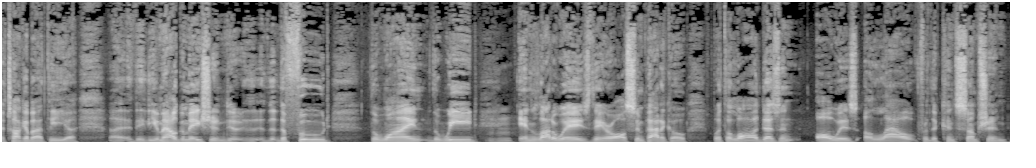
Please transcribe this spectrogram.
Now, talk about the, uh, uh, the, the amalgamation, the, the, food, the wine, the weed. Mm-hmm. In a lot of ways, they are all simpatico, but the law doesn't always allow for the consumption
